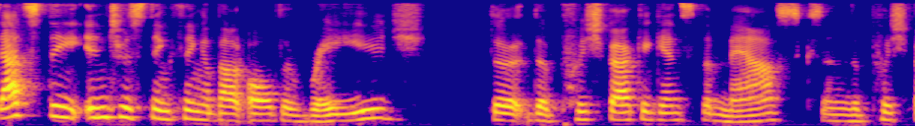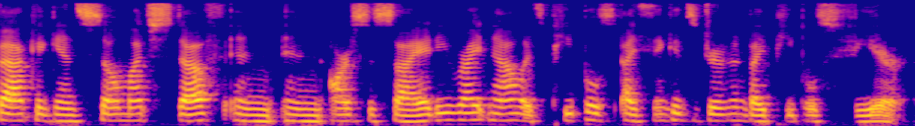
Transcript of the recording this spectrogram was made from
that's the interesting thing about all the rage, the the pushback against the masks and the pushback against so much stuff in in our society right now. It's people's I think it's driven by people's fear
